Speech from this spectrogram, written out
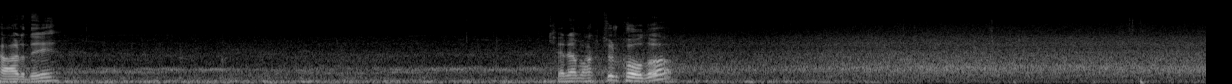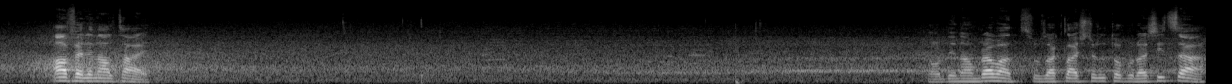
Kardi. Kerem Aktürkoğlu. Aferin Altay. Nordin Amrabat uzaklaştırdı topu. Rashica.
